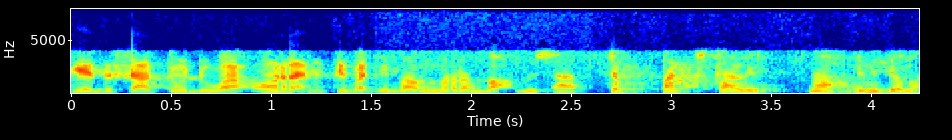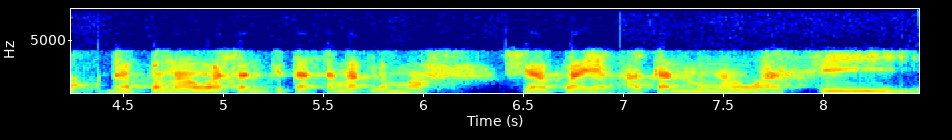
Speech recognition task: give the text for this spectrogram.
gitu? Satu dua orang tiba-tiba merebak besar, cepat sekali. Nah, ini coba. Nah, pengawasan kita sangat lemah. Siapa yang akan mengawasi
